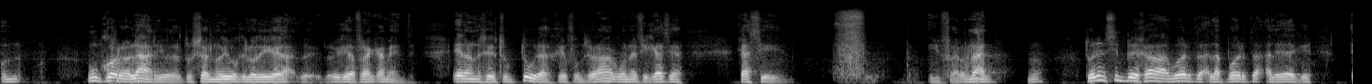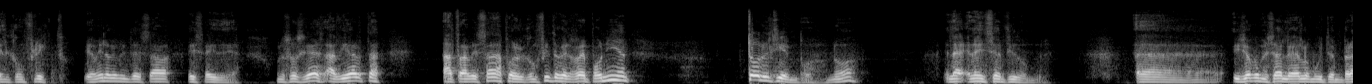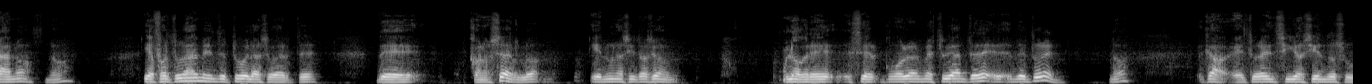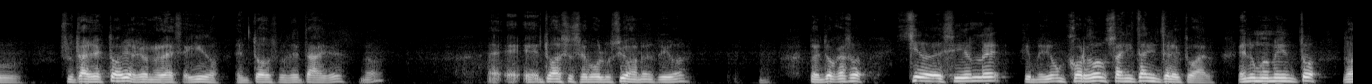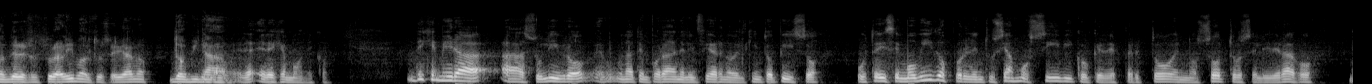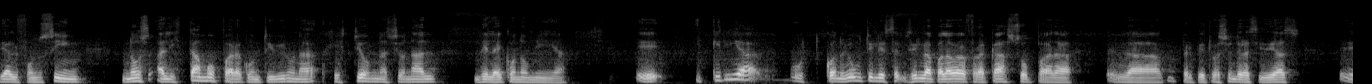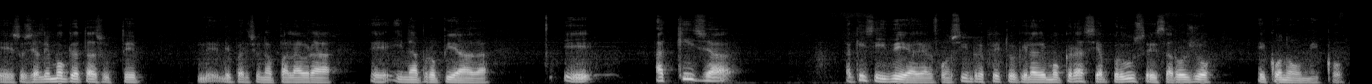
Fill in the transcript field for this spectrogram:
un, corolario del Althusser, no digo que lo diga, lo francamente, eran las estructuras que funcionaban con una eficacia casi infernal. Turén siempre dejaba abierta la puerta a la idea de que el conflicto, y a mí lo que me interesaba esa idea, unas sociedades abiertas, atravesadas por el conflicto que reponían todo el tiempo, ¿no? la, la incertidumbre. Eh, y yo comencé a leerlo muy temprano, ¿no? Y afortunadamente tuve la suerte de conocerlo y en una situación logré ser, volverme estudiante de, de Turén. ¿no? Claro, el Turén siguió haciendo su, trayectoria, yo no la he seguido en todos sus detalles, ¿no? Eh, eh, en todas sus evoluciones, digo. Pero en todo caso, quiero decirle que me dio un cordón sanitario intelectual en un momento donde el estructuralismo altuseriano dominaba. Era hegemónico. Déjeme ir a, su libro, Una temporada en el infierno del quinto piso. Usted dice, movidos por el entusiasmo cívico que despertó en nosotros el liderazgo de Alfonsín, nos alistamos para contribuir una gestión nacional de la economía. Eh, y quería, cuando yo utilicé la palabra fracaso para la perpetuación de las ideas eh, socialdemócratas, usted le, pareció una palabra eh, inapropiada aquella, aquella idea de Alfonsín respecto de que la democracia produce desarrollo económico,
